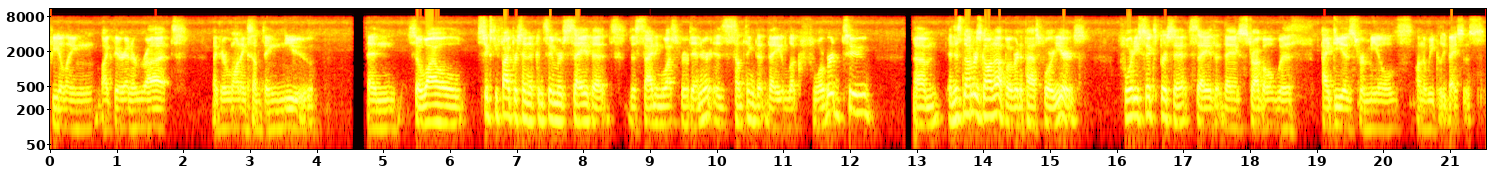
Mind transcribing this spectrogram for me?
feeling like they're in a rut, like they're wanting something new. And so while 65% of consumers say that deciding what's for dinner is something that they look forward to, um, and this number's gone up over the past four years, 46% say that they struggle with ideas for meals on a weekly basis.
